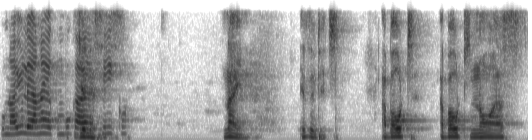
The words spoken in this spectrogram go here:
kuna yule anayekumbuka hiko 9 isn't it? About about noah's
